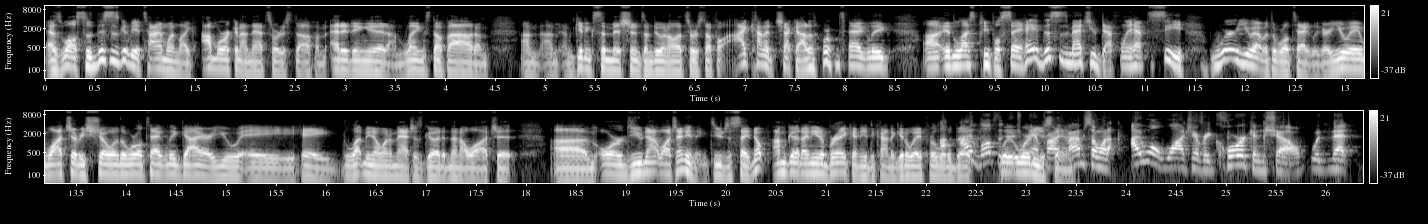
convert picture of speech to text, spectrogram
as well. So this is going to be a time when like I'm working on that sort of stuff. I'm editing it. I'm laying stuff out. I'm I'm I'm, I'm getting submissions. I'm doing all that sort of stuff. I kind of check out of the World Tag League uh, unless people say, "Hey, this is a match you definitely have to see." Where are you at with the World Tag League? Are you a watch every show of the World Tag League guy? Are you a hey, let me know when a match is good and then I'll watch it? Um, or do you not watch anything? Do you just say, "Nope, I'm good. I need a break. I need to kind of get away for a little bit." I love the New Japan project. I'm someone I won't watch every Korakuen show with that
